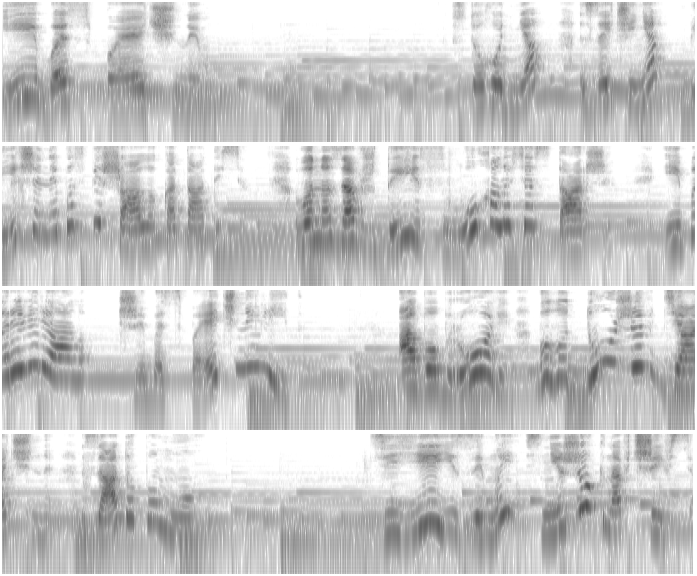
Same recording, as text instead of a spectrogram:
і безпечним. З того дня зайчиня більше не поспішало кататися. Воно завжди слухалося старших і перевіряло, чи безпечний лід. А боброві було дуже вдячне за допомогу. Цієї зими сніжок навчився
